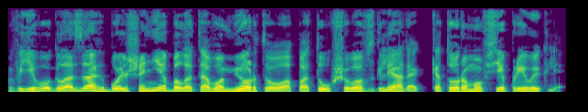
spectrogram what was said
в его глазах больше не было того мертвого, потухшего взгляда, к которому все привыкли.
